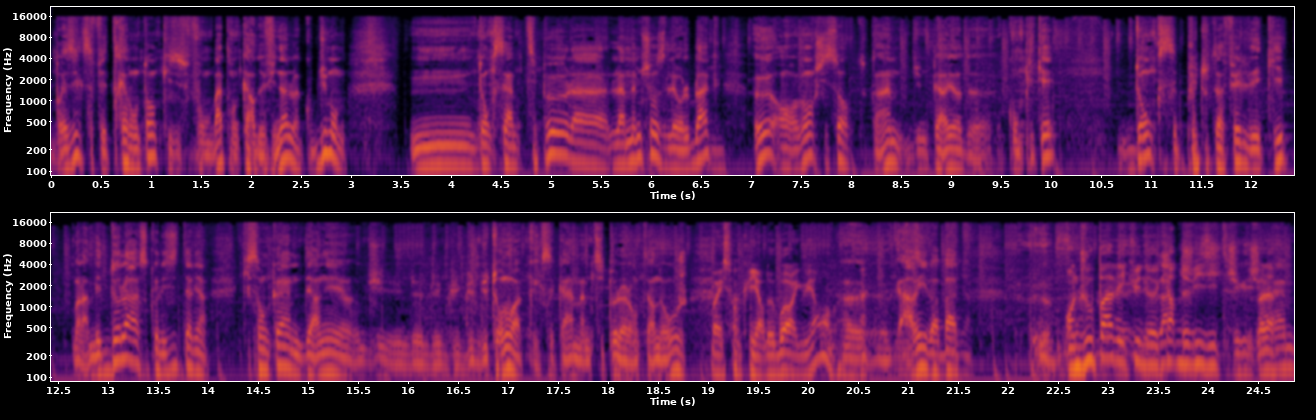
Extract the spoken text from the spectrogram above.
Brésil, ça fait très longtemps qu'ils se font battre en quart de finale de la Coupe du Monde. Hum, donc c'est un petit peu la, la même chose. Les All Blacks, eux, en revanche, ils sortent quand même d'une période euh, compliquée. Donc c'est plus tout à fait l'équipe. Voilà. Mais de là à ce que les Italiens, qui sont quand même derniers euh, du, du, du- tournoi, que c'est quand même un petit peu la lanterne rouge, Bah, ils sont cuillère de bois régulièrement. euh, arrivent à battre. On ne joue pas avec une carte de visite. Voilà. même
